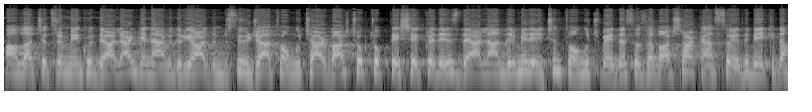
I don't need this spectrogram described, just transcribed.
Allah Çatır'ın Menkul Değerler Genel Müdür Yardımcısı Yücel Tonguç Erbaş çok çok teşekkür ederiz değerlendirmeler için. Tonguç Bey de söze başlarken söyledi belki daha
